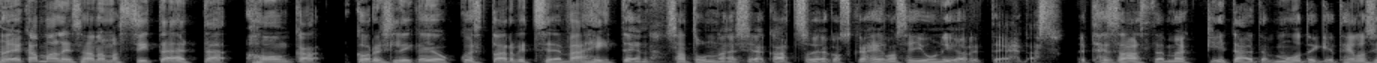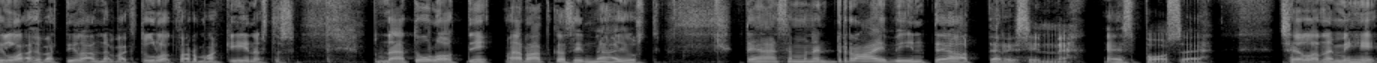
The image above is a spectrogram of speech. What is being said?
No eka mä olin sanomassa sitä, että Honka korisliikajoukkueessa tarvitsee vähiten satunnaisia katsoja, koska heillä on se junioritehdas. Että he saa sitä mökkiä täyteen muutenkin, että heillä on sillä hyvä tilanne, vaikka tulot varmaan kiinnostaisi. Mutta nämä tulot, niin mä ratkaisin nämä just. Tehdään semmoinen drive-in teatteri sinne Espooseen. Sellainen, mihin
